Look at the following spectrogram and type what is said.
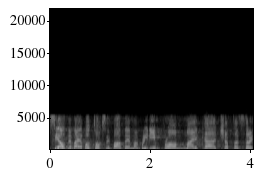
See how the Bible talks about them. I'm reading from Micah chapter 3.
